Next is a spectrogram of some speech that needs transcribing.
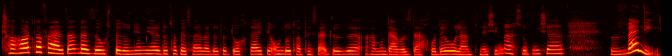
چهار تا فرزند از زئوس به دنیا میاره دو تا پسر و دو تا دختر که اون دو تا پسر جزو همون دوازده خدای المپ نشین محسوب میشن. ولی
